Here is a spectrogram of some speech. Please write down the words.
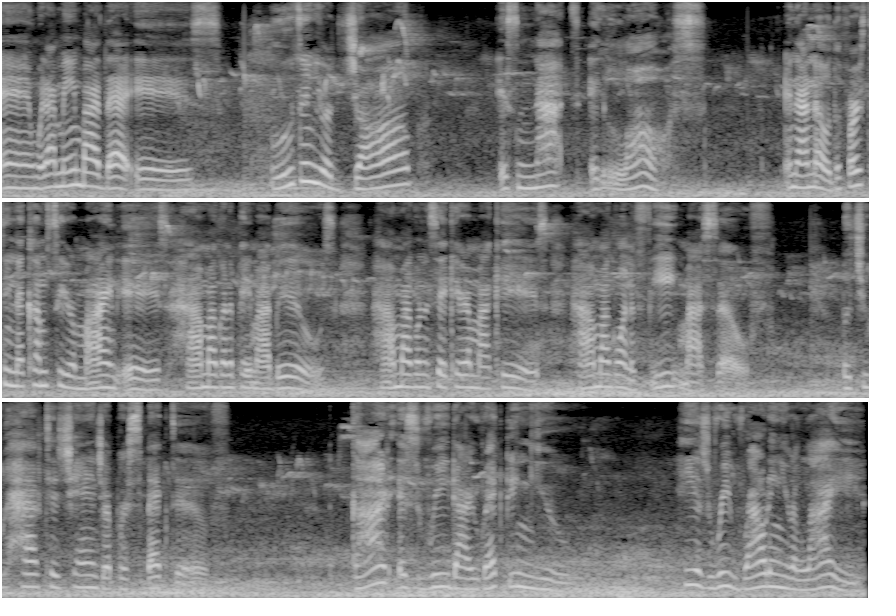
And what I mean by that is losing your job is not a loss. And I know the first thing that comes to your mind is how am I going to pay my bills? How am I going to take care of my kids? How am I going to feed myself? But you have to change your perspective. God is redirecting you. He is rerouting your life.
